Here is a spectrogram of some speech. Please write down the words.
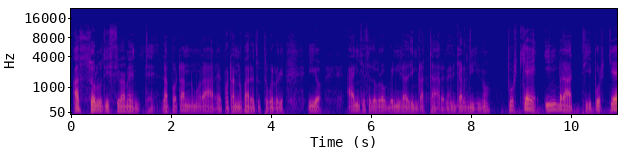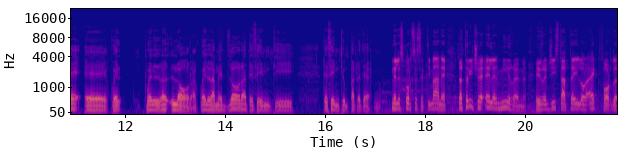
Assolutissimamente, la potranno murare, potranno fare tutto quello che io, anche se dovrò venire ad imbrattare nel giardino, purché imbratti, purché eh, quel, quell'ora, quella mezz'ora ti senti ti senti un padre eterno. Nelle scorse settimane l'attrice Ellen Mirren e il regista Taylor Eckford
